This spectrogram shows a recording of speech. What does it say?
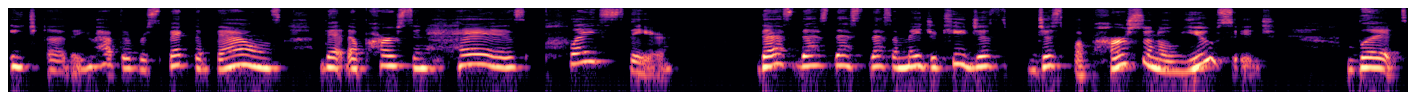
each other. You have to respect the bounds that a person has placed there. That's that's that's that's a major key just just for personal usage. But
